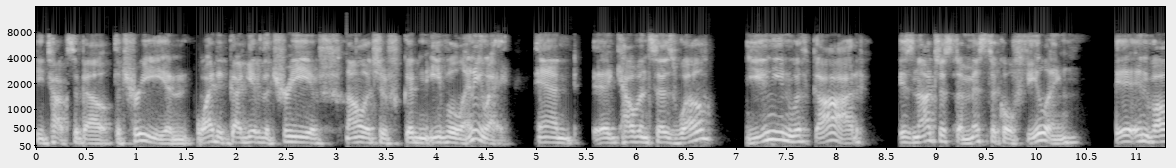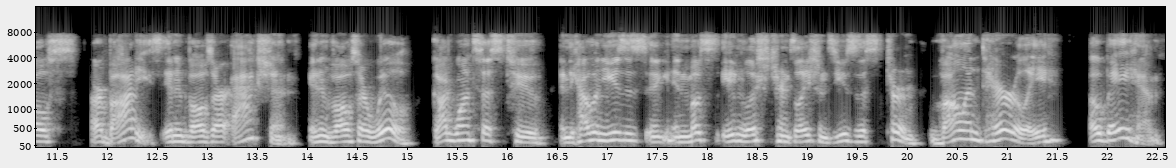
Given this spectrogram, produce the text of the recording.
he talks about the tree and why did God give the tree of knowledge of good and evil anyway? And, and Calvin says, well, union with God is not just a mystical feeling. It involves our bodies. It involves our action. It involves our will. God wants us to, and Calvin uses in most English translations use this term, voluntarily obey him.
